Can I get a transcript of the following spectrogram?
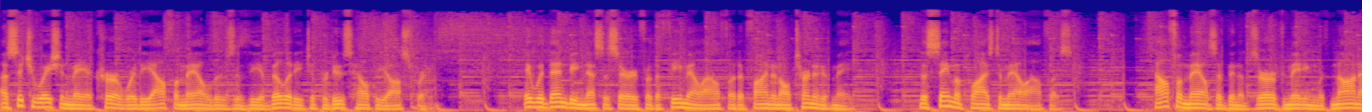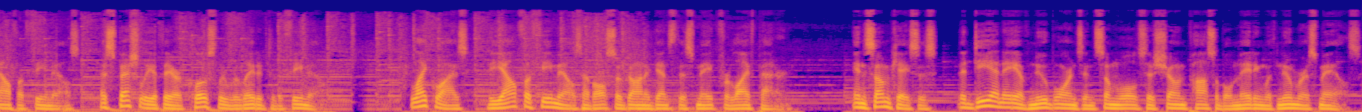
a situation may occur where the alpha male loses the ability to produce healthy offspring. It would then be necessary for the female alpha to find an alternative mate. The same applies to male alphas. Alpha males have been observed mating with non-alpha females, especially if they are closely related to the female. Likewise, the alpha females have also gone against this mate for life pattern. In some cases, the DNA of newborns in some wolves has shown possible mating with numerous males.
